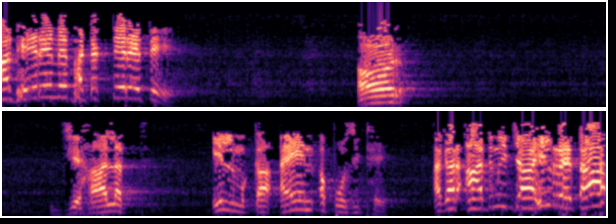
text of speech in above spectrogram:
اندھیرے میں بھٹکتے رہتے۔ اور جہالت علم کا عین اپوزٹ ہے۔ اگر آدمی جاہل رہتا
